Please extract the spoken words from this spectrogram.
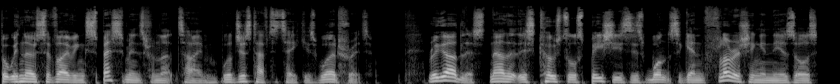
but with no surviving specimens from that time, we'll just have to take his word for it. Regardless, now that this coastal species is once again flourishing in the Azores,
